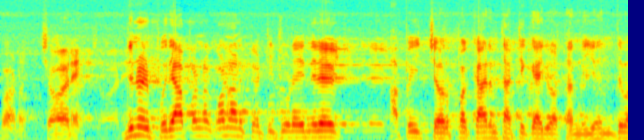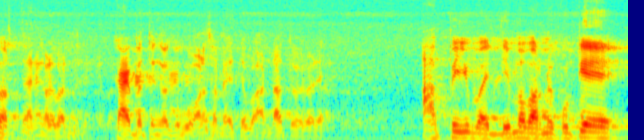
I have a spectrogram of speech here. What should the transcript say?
പടച്ചോനെ ഇതിനൊരു പുതിയാപ്പണ്ണെ കൊണ്ടാണ് കെട്ടിച്ചൂടെ എന്നിൽ ചോദിച്ചു. അപ്പൊ ഈ ചെറുപ്പക്കാരൻ തട്ടിക്കാരി വർത്താനം എന്ത് വർത്താനങ്ങൾ പറഞ്ഞത്? കായപ്പത്തുങ്ങൾക്ക് പോണ സമയത്ത് വേണ്ടാത്തവരോരെ. അപ്പം ഈ വല്യമ്മ പറഞ്ഞു കുട്ടിയെ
